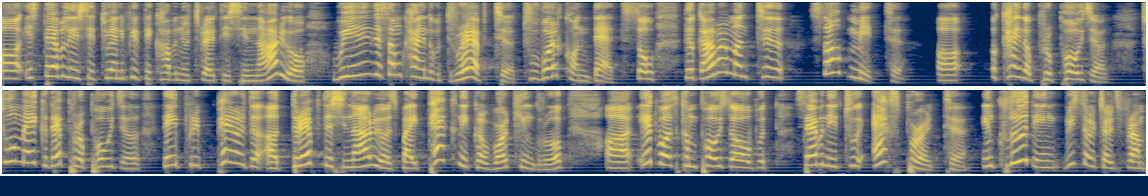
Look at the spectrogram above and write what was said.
uh, establish a 2050 carbon neutrality scenario, we need some kind of draft to work on that. So the government submit uh, a kind of proposal to make that proposal, they prepared a draft scenarios by technical working group. Uh, it was composed of 72 experts, including researchers from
